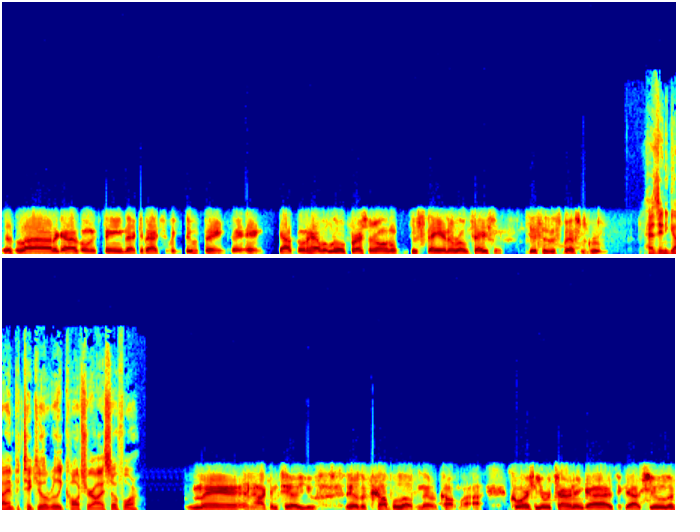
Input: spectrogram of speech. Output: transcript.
There's a lot of guys on this team that could actually do things, and, and guys going to have a little pressure on them to stay in a rotation. This is a special group. Has any guy in particular really caught your eye so far? Man, I can tell you, there's a couple of them that have caught my eye. Of course, you're returning guys. You got Shuler,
